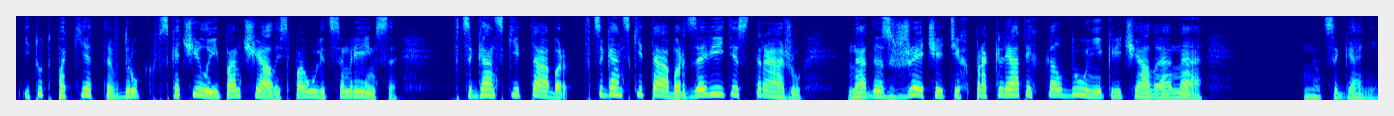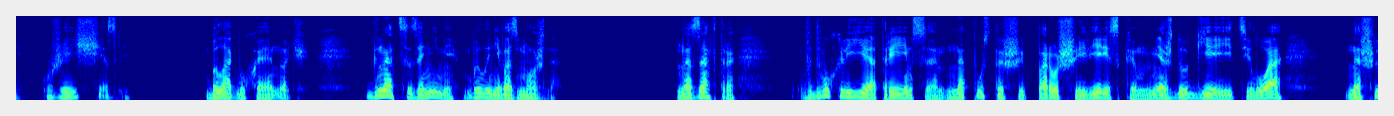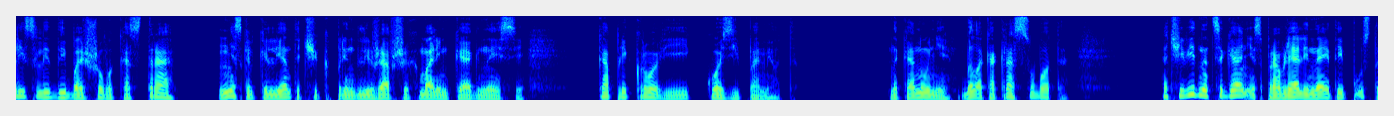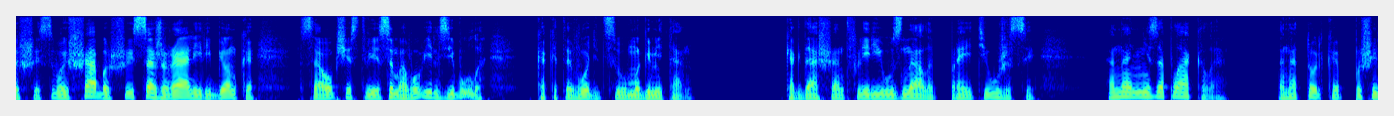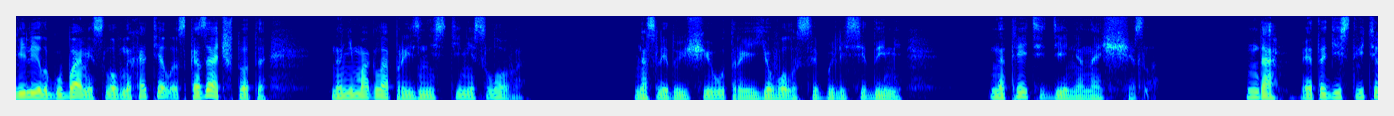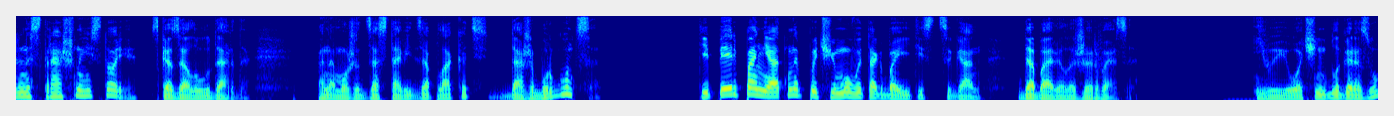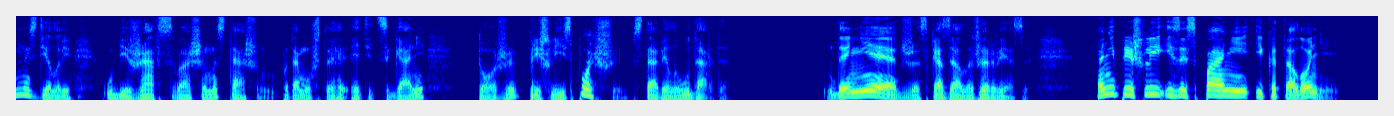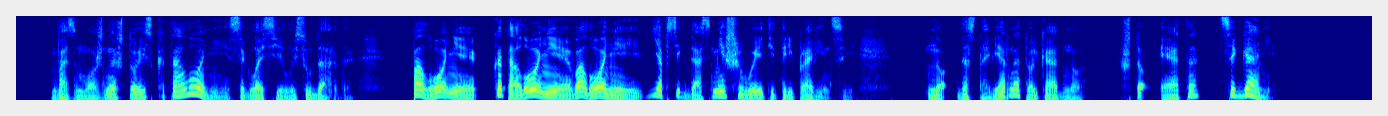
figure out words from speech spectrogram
И тут пакетта вдруг вскочила и помчалась по улицам Реймса. В цыганский табор, в цыганский табор, зовите стражу. Надо сжечь этих проклятых колдуней, кричала она. — но цыгане уже исчезли. Была глухая ночь. Гнаться за ними было невозможно. На завтра, в двух лие от Реймса, на пустоши, поросшей вереском между Ге и Тилуа, нашли следы большого костра, несколько ленточек, принадлежавших маленькой Агнессе, капли крови и козий помет. Накануне была как раз суббота — Очевидно, цыгане справляли на этой пустоши свой шабаш и сожрали ребенка в сообществе самого Вельзевула, как это водится у магометан. Когда Шантфлери узнала про эти ужасы, она не заплакала. Она только пошевелила губами, словно хотела сказать что-то, но не могла произнести ни слова. На следующее утро ее волосы были седыми. На третий день она исчезла. «Да, это действительно страшная история», — сказала Ударда. «Она может заставить заплакать даже бургунца». «Теперь понятно, почему вы так боитесь цыган», — добавила Жервеза. «И вы очень благоразумно сделали, убежав с вашим Исташем, потому что эти цыгане тоже пришли из Польши», — вставила Ударда. «Да нет же», — сказала Жервеза. «Они пришли из Испании и Каталонии. «Возможно, что из Каталонии», — согласилась Ударда. «Полония, Каталония, Валония — я всегда смешиваю эти три провинции. Но достоверно только одно, что это цыгане».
